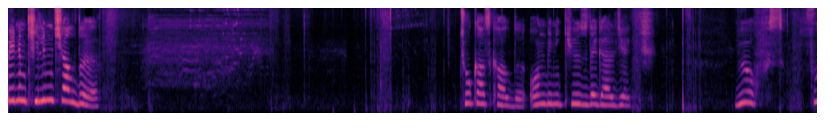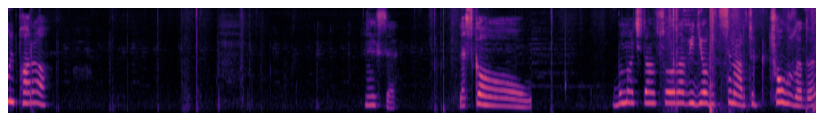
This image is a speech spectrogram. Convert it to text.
benim kilimi çaldı. Çok az kaldı. 10.200 de gelecek. Yuh. Full para. Neyse. Let's go. Bu maçtan sonra video bitsin artık. Çok uzadı.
